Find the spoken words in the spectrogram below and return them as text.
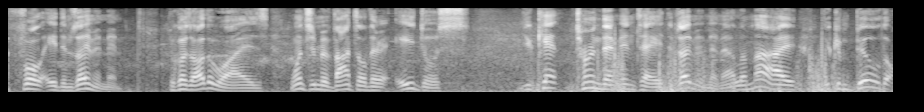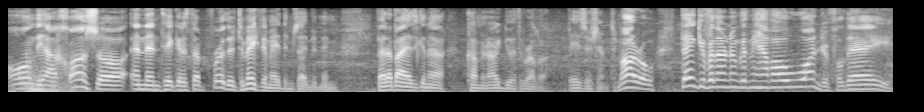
full Edom Zaimimim. Because otherwise, once you're mevatel their Edus, you can't turn them into Zaybimim. Elamai, you can build on the Hachasha and then take it a step further to make them Edim Zaybimim. But Abaye is going to come and argue with Rava. Bezer tomorrow. Thank you for learning with me. Have a wonderful day.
